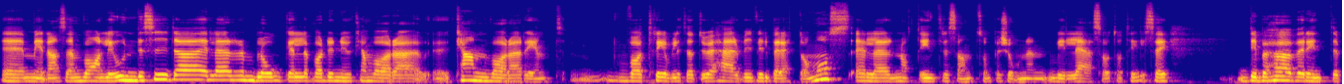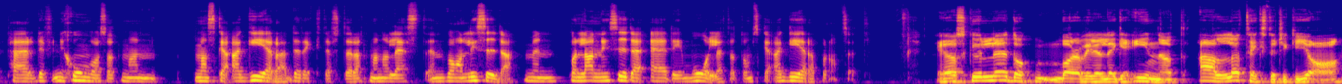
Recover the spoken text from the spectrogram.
Eh, Medan en vanlig undersida eller en blogg eller vad det nu kan vara eh, kan vara rent vad trevligt att du är här, vi vill berätta om oss eller något intressant som personen vill läsa och ta till sig. Det behöver inte per definition vara så att man man ska agera direkt efter att man har läst en vanlig sida. Men på en landningssida är det målet att de ska agera på något sätt. Jag skulle dock bara vilja lägga in att alla texter tycker jag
